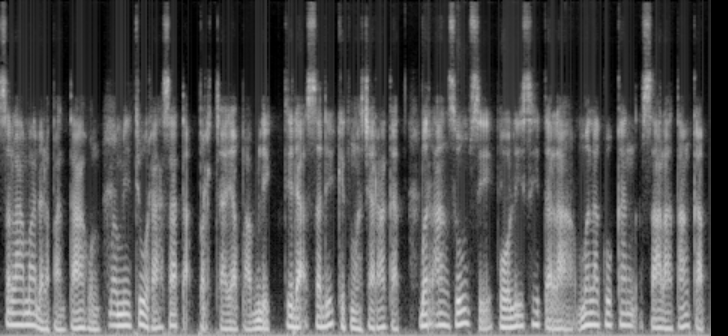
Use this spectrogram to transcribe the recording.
selama 8 tahun memicu rasa tak percaya publik. Tidak sedikit masyarakat beransumsi polisi telah melakukan salah tangkap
